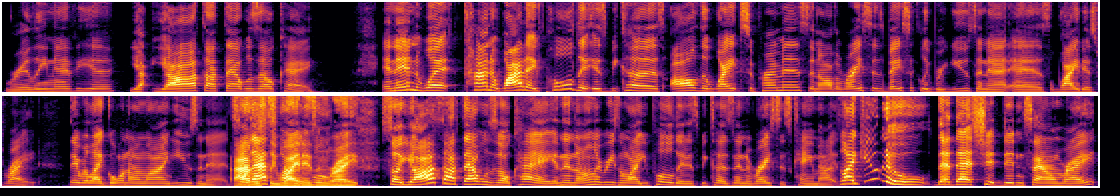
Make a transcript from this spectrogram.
Really, Nivea? Y- y'all thought that was okay. And then what kind of why they pulled it is because all the white supremacists and all the racists basically were using that as white is right. They were like going online using it. So Obviously, white isn't it. right. So y'all thought that was okay, and then the only reason why you pulled it is because then the racists came out. Like you knew that that shit didn't sound right.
